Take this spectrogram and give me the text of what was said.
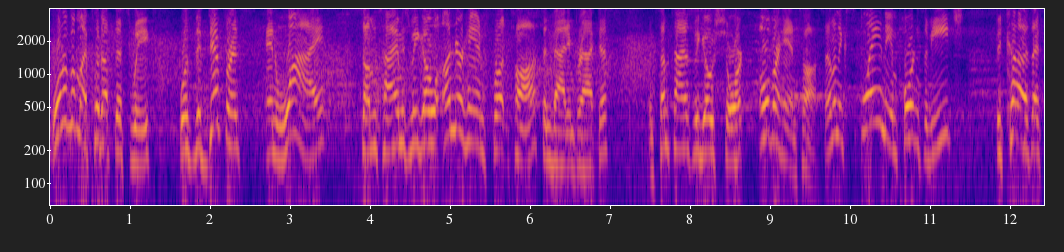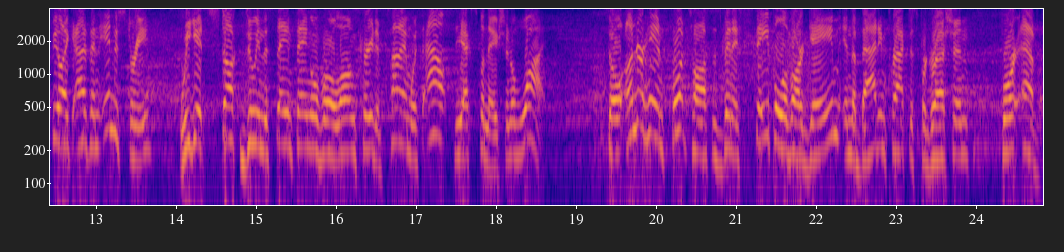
One of them I put up this week was the difference and why sometimes we go underhand front toss in batting practice and sometimes we go short overhand toss. I'm going to explain the importance of each because I feel like as an industry, we get stuck doing the same thing over a long period of time without the explanation of why. So underhand front toss has been a staple of our game in the batting practice progression forever.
